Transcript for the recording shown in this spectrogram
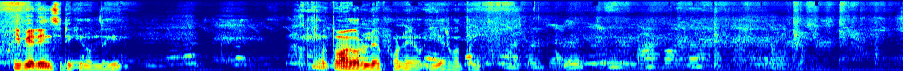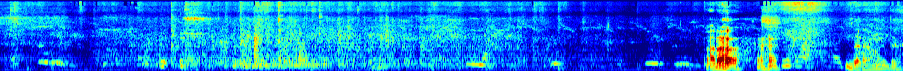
টিভি ডেন্সিটি কীরকম দেখি তোমার করলে ফোনের ইয়ের মতোই। পারো? দাঁড়া আমাকে যায়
